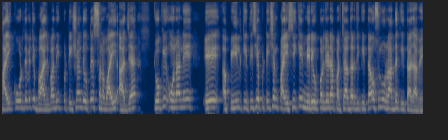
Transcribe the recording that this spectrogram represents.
ਹਾਈ ਕੋਰਟ ਦੇ ਵਿੱਚ ਬਾਜਵਾ ਦੀ ਪਟੀਸ਼ਨ ਦੇ ਉੱਤੇ ਸੁਣਵਾਈ ਅੱਜ ਹੈ, ਕਿਉਂਕਿ ਉਹਨਾਂ ਨੇ ਇਹ ਅਪੀਲ ਕੀਤੀ ਸੀ ਪਟੀਸ਼ਨ ਪਾਈ ਸੀ ਕਿ ਮੇਰੇ ਉੱਪਰ ਜਿਹੜਾ ਪਰਚਾ ਦਰਜ ਕੀਤਾ ਉਸ ਨੂੰ ਰੱਦ ਕੀਤਾ ਜਾਵੇ।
